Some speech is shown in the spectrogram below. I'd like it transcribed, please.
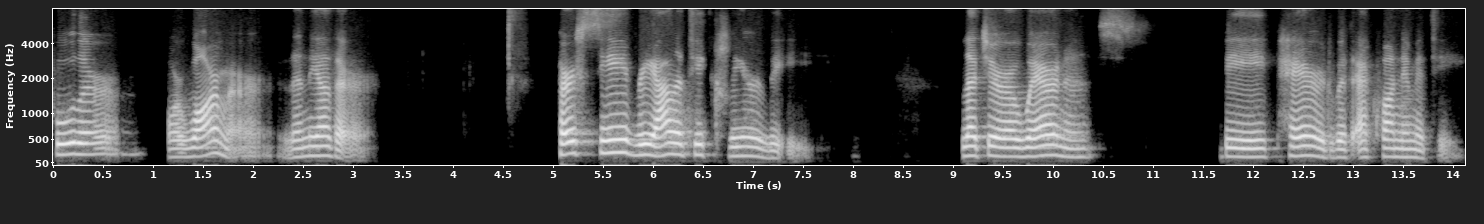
cooler or warmer than the other? Perceive reality clearly. Let your awareness be paired with equanimity.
